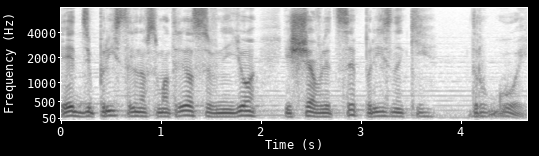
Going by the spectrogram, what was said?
Эдди пристально всмотрелся в нее, ища в лице признаки другой.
